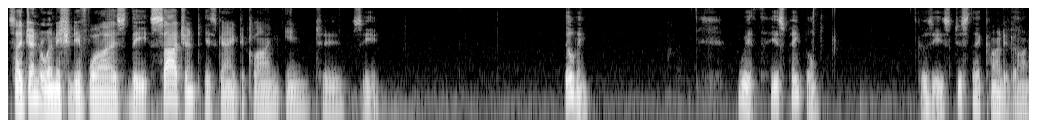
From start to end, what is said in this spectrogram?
so general initiative wise, the sergeant is going to climb into the building with his people because he's just that kind of guy.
